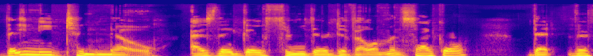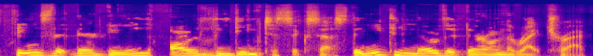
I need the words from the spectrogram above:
They need to know as they go through their development cycle that the things that they're doing are leading to success. They need to know that they're on the right track.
